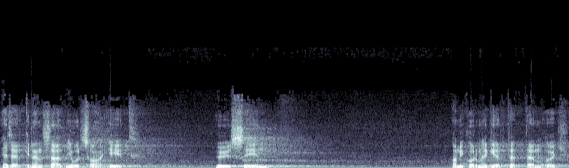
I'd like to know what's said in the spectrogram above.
1987 őszén, amikor megértettem, hogy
